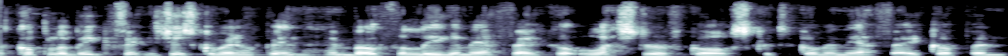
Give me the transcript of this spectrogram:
a couple of big fixtures coming up in, in both the league and the FA Cup. Leicester, of course, could come in the FA Cup, and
